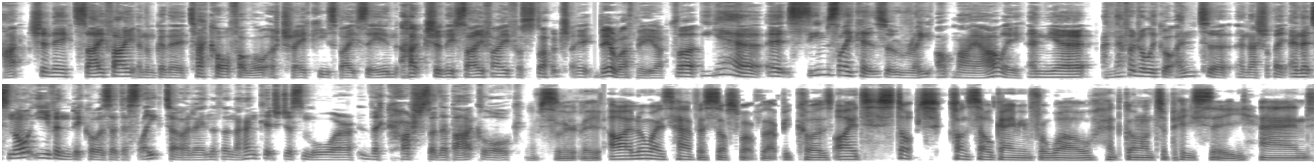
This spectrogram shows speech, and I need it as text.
actiony sci fi. And I'm going to tick off a lot of Trekkies by saying actiony sci fi for Star Trek. Bear with me here. But yeah, it seems like it's right up my alley. And yet, I never really got into it initially. And it's not even because I disliked it or anything. I think it's just more the curse of the backlog. Absolutely. I'll always have a soft spot for that because I'd stopped console gaming for a while, had gone on to PC, and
